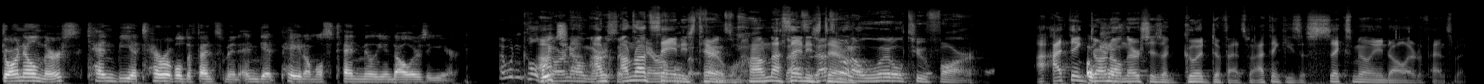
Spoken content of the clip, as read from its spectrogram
Darnell Nurse can be a terrible defenseman and get paid almost ten million dollars a year. I wouldn't call Which, Darnell Nurse. I'm, I'm not saying he's defenseman. terrible. I'm not that's, saying he's that's terrible. That's going a little too far. I, I think Okay. Darnell Nurse is a good defenseman. I think he's a six million dollar defenseman.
